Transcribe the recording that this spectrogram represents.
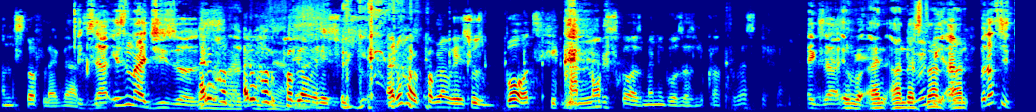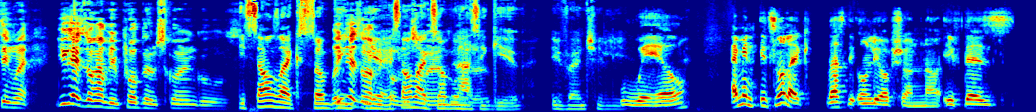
and stuff like that. Exactly. Isn't that Jesus? I don't Oh have I don't have a problem with Jesus. I don't have a problem with Jesus, but he cannot score as many goals as Lukaku. That's different. Exactly. Yeah, and understand- Maybe- and- and- but that's the thing, right? You guys don't have a problem scoring goals. It sounds like something. guys don't have a Yeah, it sounds like something goals, has to give eventually. Well, I mean, it's not like that's the only option now. If there's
